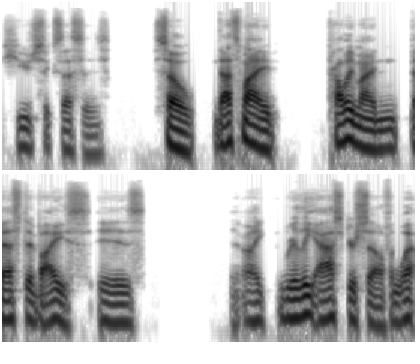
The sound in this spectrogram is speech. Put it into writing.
huge successes. So that's my probably my best advice is like really ask yourself what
